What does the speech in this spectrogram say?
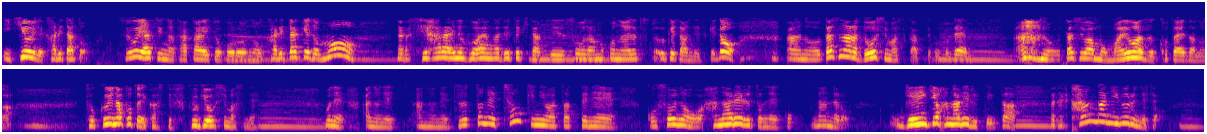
勢いで借りたと。すごい家賃が高いところのを借りたけども、なんか支払いの不安が出てきたっていう相談もこの間ちょっと受けたんですけど、あの、私ならどうしますかってことで、あの、私はもう迷わず答えたのが、得意なことを生かして副業しますね。うん。もうね、あのね、あのね、ずっとね、長期にわたってね、こうそういうのを離れるとね、こうなんだろう、現役を離れるっていうか、うん。なんか勘が鈍るんですよ。うん。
